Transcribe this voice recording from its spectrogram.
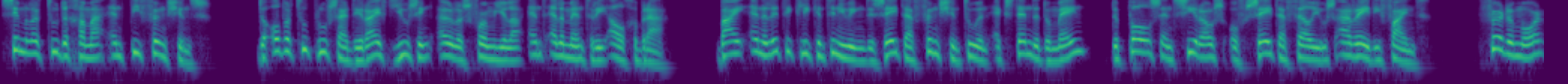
similar to the gamma and pi functions. The other two proofs are derived using Euler's formula and elementary algebra. By analytically continuing the zeta function to an extended domain, the poles and zeros of zeta values are redefined. Furthermore,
